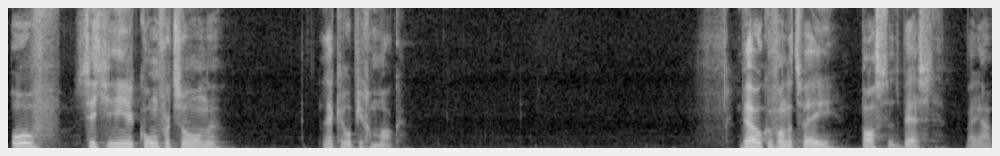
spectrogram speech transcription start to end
Of zit je in je comfortzone, lekker op je gemak? Welke van de twee past het best bij jou?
